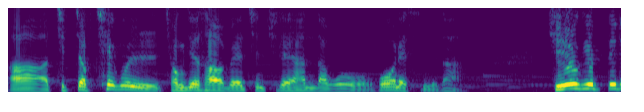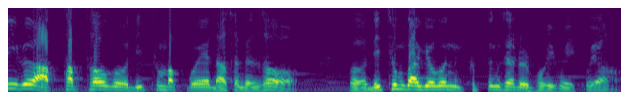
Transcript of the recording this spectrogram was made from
아, 직접 채굴 정제 사업에 진출해야 한다고 호언했습니다. 주요 기업들이 그 앞탑터 그 리튬 확보에 나서면서 그 리튬 가격은 급등세를 보이고 있고요.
